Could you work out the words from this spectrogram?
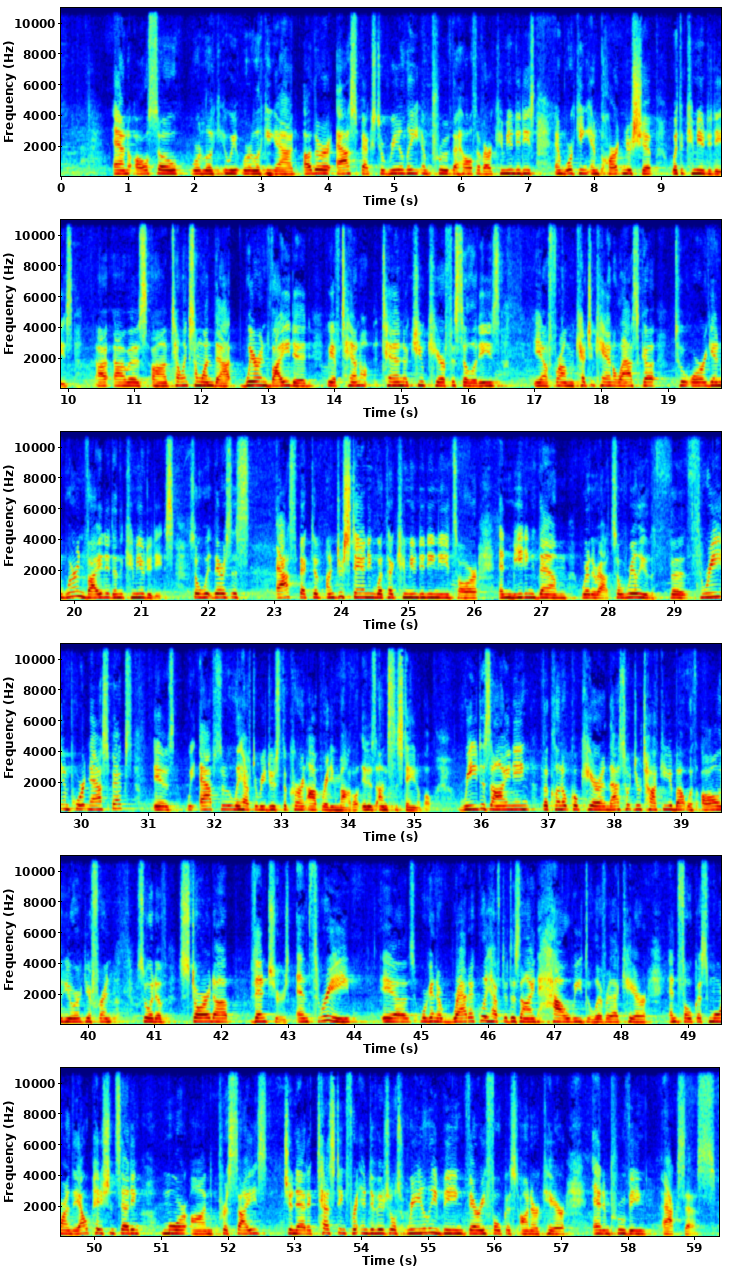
And also, we're, look, we're looking at other aspects to really improve the health of our communities and working in partnership with the communities. I, I was uh, telling someone that we're invited, we have 10, 10 acute care facilities you know, from Ketchikan, Alaska to Oregon. We're invited in the communities. So w- there's this aspect of understanding what that community needs are and meeting them where they're at. So really the, the, three important aspects is we absolutely have to reduce the current operating model. It is unsustainable. Redesigning the clinical care, and that's what you're talking about with all your different sort of startup ventures. And three, is we're going to radically have to design how we deliver that care and focus more on the outpatient setting, more on precise genetic testing for individuals, really being very focused on our care and improving access.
